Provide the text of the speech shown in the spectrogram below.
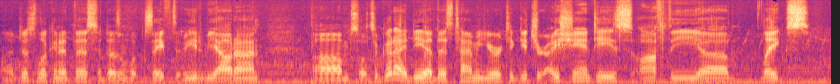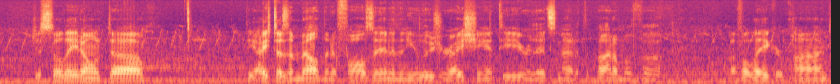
Uh, just looking at this, it doesn't look safe to me to be out on. Um, so it's a good idea this time of year to get your ice shanties off the uh, lakes, just so they don't, uh, the ice doesn't melt and then it falls in and then you lose your ice shanty or that's not at the bottom of a, of a lake or pond.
